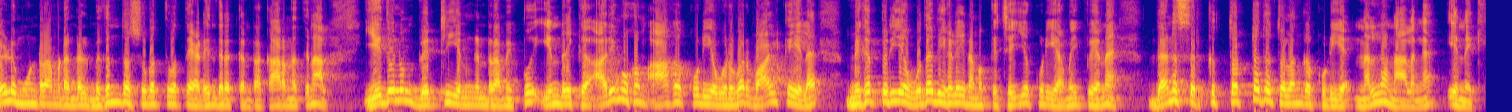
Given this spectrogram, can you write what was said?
ஏழு மூன்றாம் இடங்கள் மிகுந்த சுபத்துவத்தை அடைந்திருக்கின்ற காரணத்தினால் எதிலும் வெற்றி என்கின்ற அமைப்பு இன்றைக்கு அறிமுகம் ஆகக்கூடிய ஒருவர் வாழ்க்கையில் மிகப்பெரிய உதவிகளை நமக்கு செய்யக்கூடிய அமைப்பு என தனுசிற்கு தொட்டது துலங்கக்கூடிய நல்ல நாளுங்க இன்னைக்கு.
